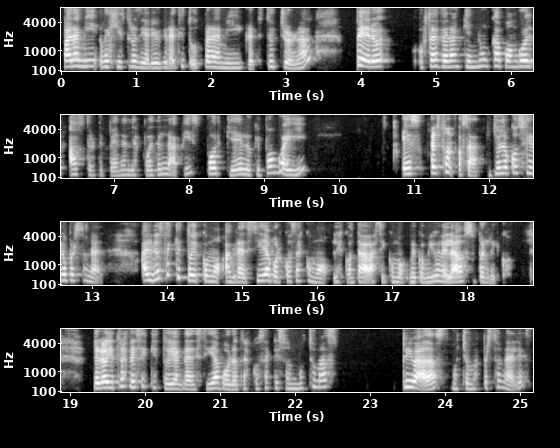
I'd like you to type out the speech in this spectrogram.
para mi registro diario de gratitud, para mi gratitude journal, pero ustedes verán que nunca pongo el after the pen, el después del lápiz, porque lo que pongo ahí es personal, o sea, yo lo considero personal. Hay veces que estoy como agradecida por cosas como les contaba, así como me comí un helado súper rico. Pero hay otras veces que estoy agradecida por otras cosas que son mucho más privadas, mucho más personales.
